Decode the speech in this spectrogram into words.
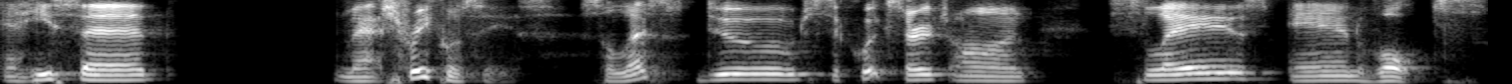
And he said, match frequencies. So let's do just a quick search on slaves and vaults.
